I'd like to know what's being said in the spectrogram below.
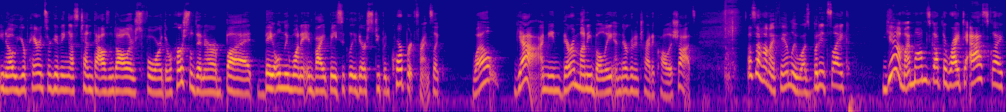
you know, your parents are giving us $10,000 for the rehearsal dinner, but they only want to invite basically their stupid corporate friends. Like, well, yeah, I mean, they're a money bully and they're going to try to call the shots. That's not how my family was, but it's like, yeah, my mom's got the right to ask, like,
